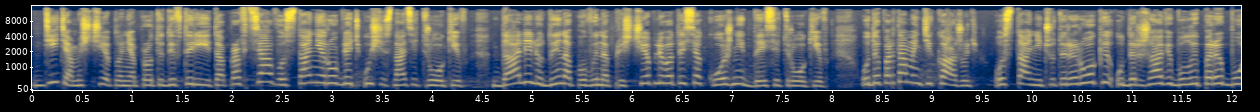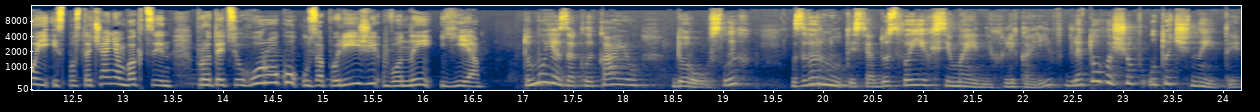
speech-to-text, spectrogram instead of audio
Дітям щеплення проти дифтерії та правця востаннє роблять у 16 років. Далі людина повинна прищеплюватися кожні 10 років. У департаменті кажуть, останні 4 роки у державі були перебої із постачанням вакцин. Проте цього року у Запоріжжі вони є. Тому я закликаю дорослих звернутися до своїх сімейних лікарів для того, щоб уточнити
